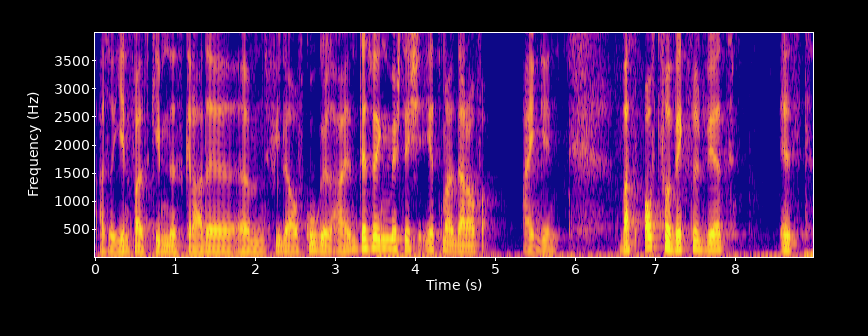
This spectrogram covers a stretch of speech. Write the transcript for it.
Also jedenfalls geben es gerade ähm, viele auf Google ein. Deswegen möchte ich jetzt mal darauf eingehen. Was oft verwechselt wird, ist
